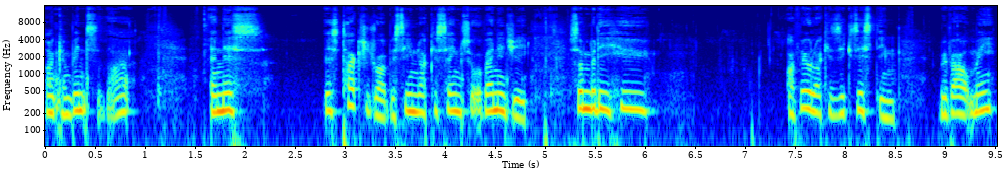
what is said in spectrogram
I'm convinced of that. And this this taxi driver seemed like the same sort of energy. Somebody who I feel like is existing without me.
